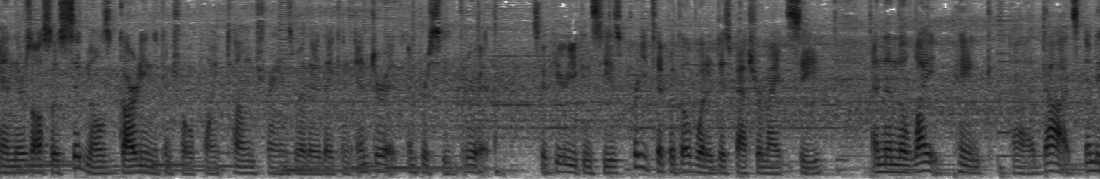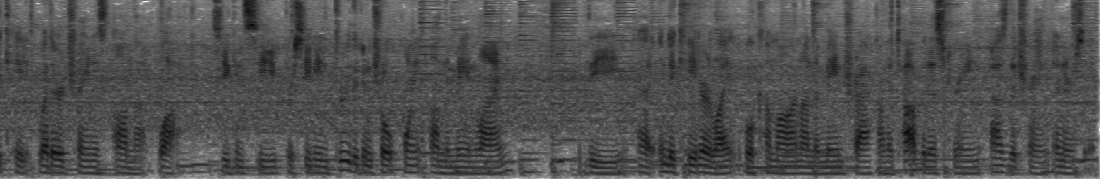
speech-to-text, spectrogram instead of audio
and there's also signals guarding the control point, telling trains whether they can enter it and proceed through it. So here you can see is pretty typical of what a dispatcher might see, and then the light pink uh, dots indicate whether a train is on that block. So you can see proceeding through the control point on the main line, the uh, indicator light will come on on the main track on the top of the screen as the train enters it.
